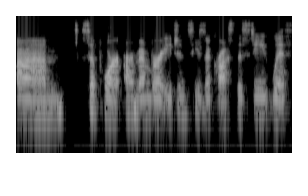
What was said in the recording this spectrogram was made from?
um, support our member agencies across the state with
